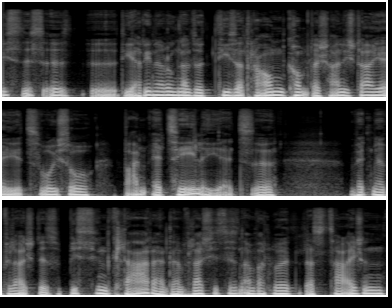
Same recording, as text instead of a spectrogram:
ist es äh, äh, die Erinnerung, also dieser Traum kommt wahrscheinlich daher, jetzt wo ich so beim Erzähle jetzt, äh, wird mir vielleicht das ein bisschen klarer. Dann vielleicht ist es einfach nur das Zeichen,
